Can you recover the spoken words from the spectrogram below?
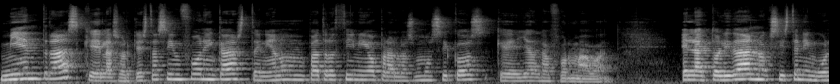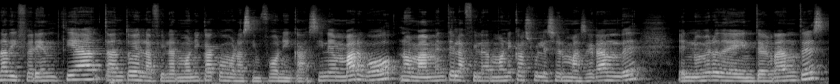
mientras que las orquestas sinfónicas tenían un patrocinio para los músicos que ellas la formaban. En la actualidad no existe ninguna diferencia tanto en la filarmónica como la sinfónica. Sin embargo, normalmente la filarmónica suele ser más grande en número de integrantes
